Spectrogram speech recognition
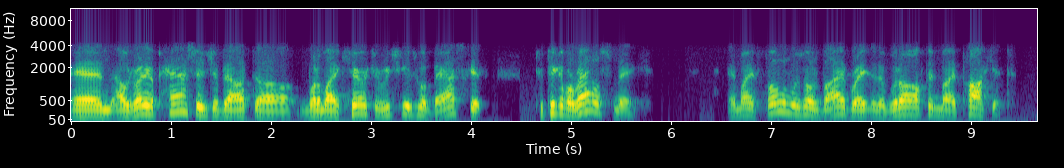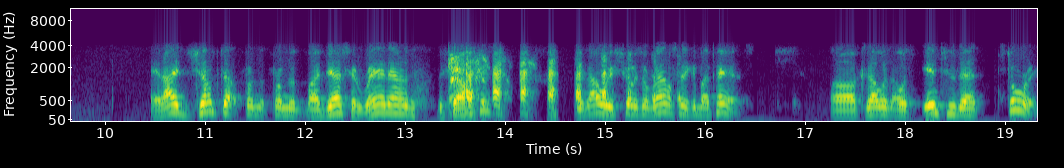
and I was writing a passage about uh, one of my characters reaching into a basket to pick up a rattlesnake, and my phone was on vibrate and it went off in my pocket and I jumped up from the, from the, my desk and ran out of the, office because I was sure always show a rattlesnake in my pants because uh, I was I was into that story.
